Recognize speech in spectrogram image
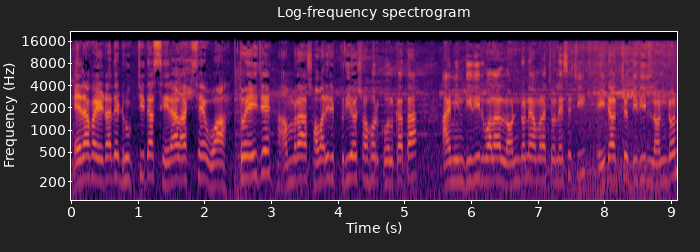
এ দেখো, এটাতে ঢুকছি তার সেরা লাগছে, ওয়াহ। তো এই যে, আমরা সবারই প্রিয় শহর কলকাতা, আই মিন দিদির বলা লন্ডনে আমরা চলে এসেছি, এইটা হচ্ছে দিদির London.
